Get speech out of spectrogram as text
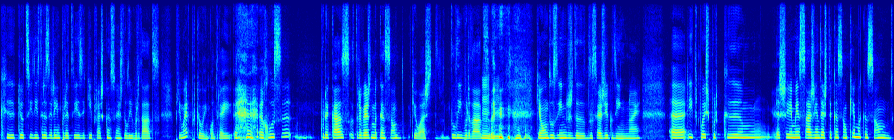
que, que eu decidi trazer a Imperatriz aqui para as Canções da Liberdade. Primeiro, porque eu encontrei a russa, por acaso, através de uma canção que eu acho de, de liberdade, uhum. que é um dos hinos de, do Sérgio Godinho, não é? Uh, e depois porque hum, achei a mensagem desta canção, que é uma canção de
